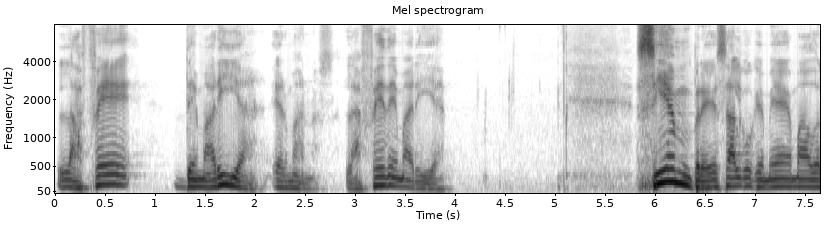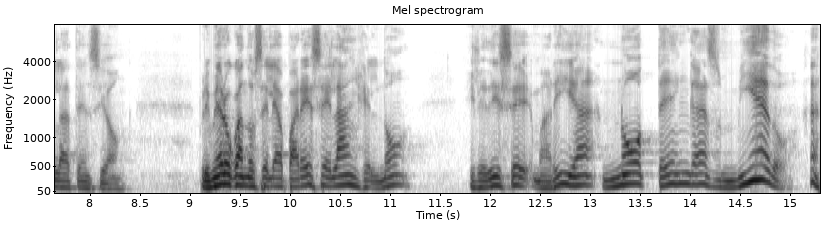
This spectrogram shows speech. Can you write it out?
la fe de María, hermanos, la fe de María. Siempre es algo que me ha llamado la atención. Primero cuando se le aparece el ángel, ¿no? Y le dice, María, no tengas miedo.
